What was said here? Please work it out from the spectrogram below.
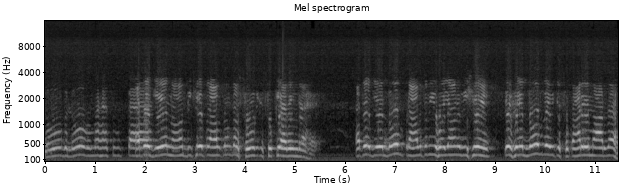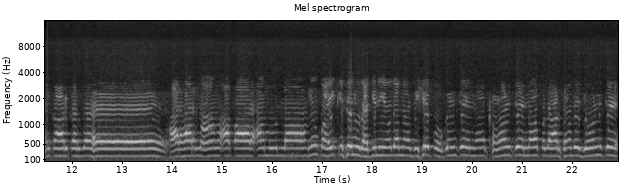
ਭੋਗ ਲੋਭ ਮਹਿ ਅਤੇ ਸੂਕੈ ਜੇ ਨਾ ਵਿਸ਼ੇ ਪ੍ਰਾਪਤ ਤਾਂ ਸੋਗ ਸੁੱਕਿਆ ਰਹਿੰਦਾ ਹੈ। ਅਤੇ ਜੇ ਲੋਭ ਪ੍ਰਾਪਤ ਵੀ ਹੋ ਜਾਣ ਵਿਸ਼ੇ ਤੇ ਫਿਰ ਲੋਭ ਦੇ ਵਿੱਚ ਸੁਕਾਰੇ ਮਾਰਦਾ ਹੰਕਾਰ ਕਰਦਾ ਹੈ। ਅਮੂਲਾ ਕਿਉਂ ਭਾਈ ਕਿਸੇ ਨੂੰ ਰੱਜ ਨਹੀਂ ਆਉਂਦਾ ਨਾ ਵਿਸ਼ੇ ਭੋਗਣ 'ਚ ਨਾ ਖਾਣ 'ਚ ਨਾ ਪਦਾਰਥਾਂ ਦੇ ਜੋੜਨ 'ਚ?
